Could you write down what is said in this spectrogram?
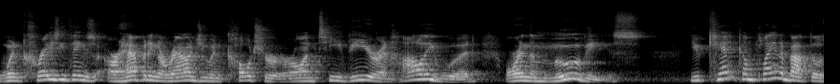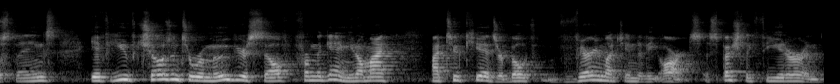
when crazy things are happening around you in culture or on TV or in Hollywood or in the movies you can't complain about those things if you've chosen to remove yourself from the game. You know, my my two kids are both very much into the arts, especially theater and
